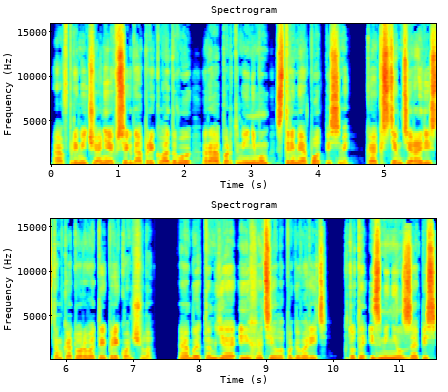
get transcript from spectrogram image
а в примечаниях всегда прикладываю рапорт минимум с тремя подписями, как с тем террористом, которого ты прикончила». Об этом я и хотела поговорить. Кто-то изменил запись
